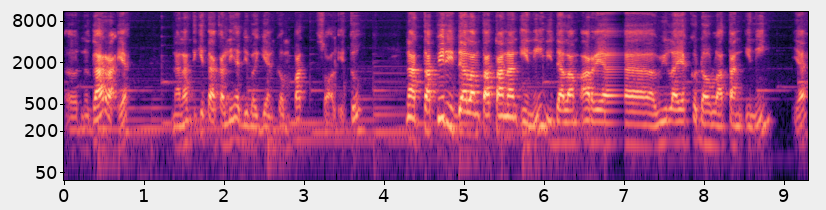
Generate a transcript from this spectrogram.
e, negara ya. Nah nanti kita akan lihat di bagian keempat soal itu. Nah tapi di dalam tatanan ini, di dalam area wilayah kedaulatan ini, ya,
